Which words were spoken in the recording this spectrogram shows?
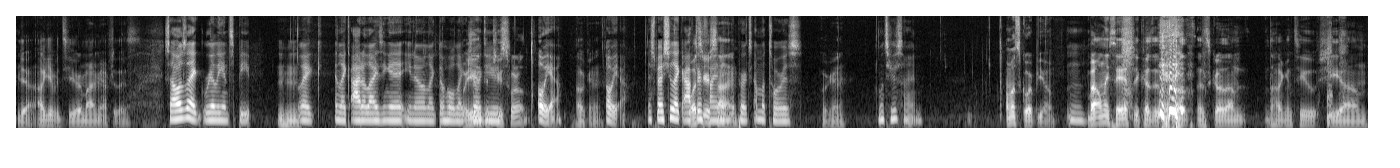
Yeah, I'll give it to you. Remind me after this. So I was like really into Peep, Mm-hmm. like and like idolizing it, you know, like the whole like Were you drug into use. Juice WRLD? Oh yeah, Okay, oh yeah. Especially like after What's your finding sign? the perks. I'm a Taurus. okay. What's your sign? I'm a Scorpio, Mm. but I only say this because this girl, this girl that I'm talking to, she um.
